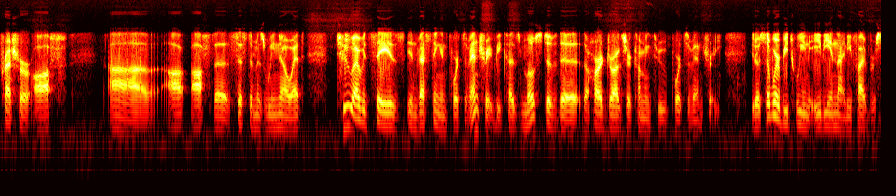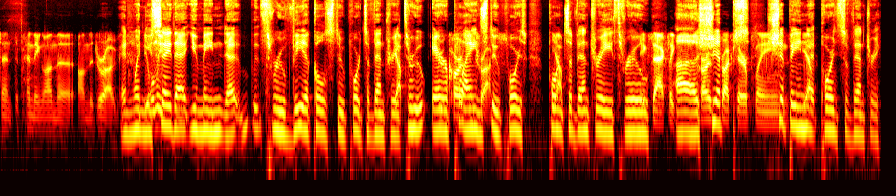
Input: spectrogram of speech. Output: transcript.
pressure off uh, off the system as we know it. Two, I would say, is investing in ports of entry because most of the the hard drugs are coming through ports of entry. You know somewhere between 80 and 95 percent depending on the on the drug. And when the you say that you mean uh, through vehicles through ports of entry yep. through airplanes through, through ports ports yep. of entry through exactly. uh, Cars, ships, trucks airplanes. shipping yep. at ports of entry.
